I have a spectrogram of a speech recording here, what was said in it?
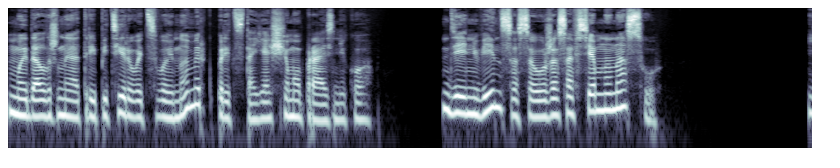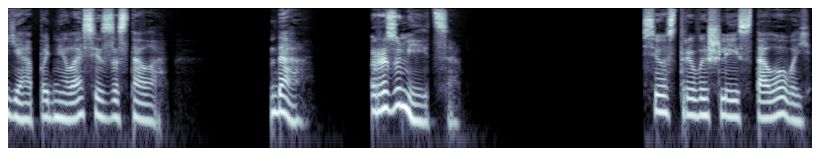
Мы должны отрепетировать свой номер к предстоящему празднику. День Винсоса уже совсем на носу. Я поднялась из-за стола. Да, разумеется. Сестры вышли из столовой,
